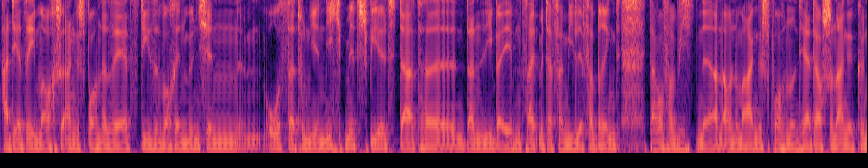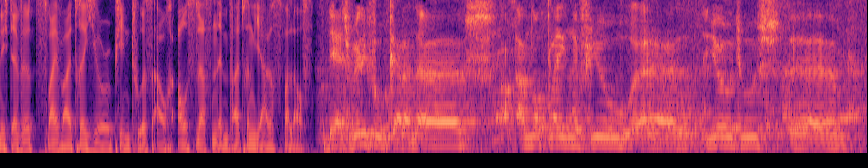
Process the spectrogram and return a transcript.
Hat jetzt eben auch angesprochen, dass er jetzt diese Woche in München Osterturnier nicht mitspielt, da dann lieber eben Zeit mit der Familie verbringt. Darauf habe ich dann auch nochmal angesprochen und er hat auch schon angekündigt, er wird zwei weitere European Tours auch auslassen im weiteren Jahresverlauf. Yeah, it's really full calendar. Uh, I'm not playing a few uh Euro Tours. Uh,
